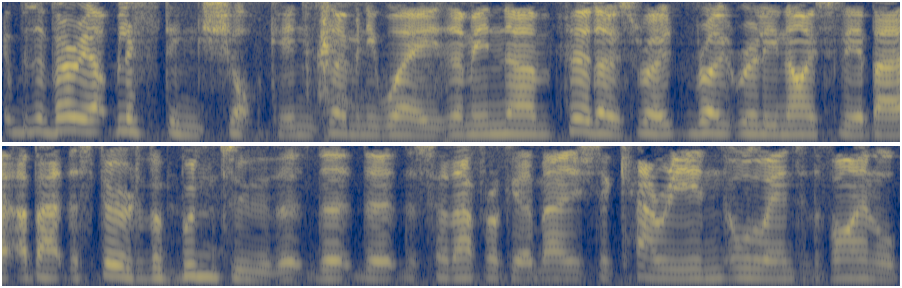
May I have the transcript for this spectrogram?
it was a very uplifting shock in so many ways. I mean, um, Firdose wrote wrote really nicely about about the spirit of Ubuntu that that, that, that South Africa managed to carry in all the way into the final.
